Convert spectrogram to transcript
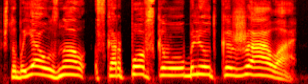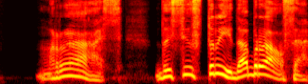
чтобы я узнал скорповского ублюдка Жала. Мразь! До сестры добрался.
